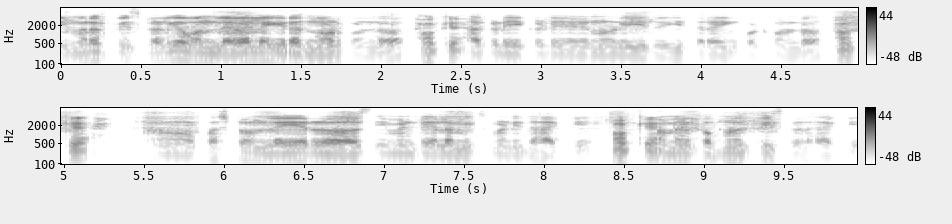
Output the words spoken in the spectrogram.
ಈ ಮರದ ಪೀಸ್ಗಳಿಗೆ ಒಂದ್ ಲೆವೆಲ್ ಇರೋದು ನೋಡ್ಕೊಂಡು ಓಕೆ. ಆ ಕಡೆ ಈ ಕಡೆ ನೋಡಿ ಇದು ಈ ತರ ಹಿಂಗ್ ಕೊಟ್ಕೊಂಡು ಓಕೆ. ಫಸ್ಟ್ ಒಂದ್ ಲೇಯರ್ ಸಿಮೆಂಟ್ ಎಲ್ಲ ಮಿಕ್ಸ್ ಮಾಡಿದ್ದು ಹಾಕಿ ಓಕೆ. ಆಮೇಲೆ ಕಬ್ಬಿಣದ ಪೀಸ್ಗಳು ಹಾಕಿ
